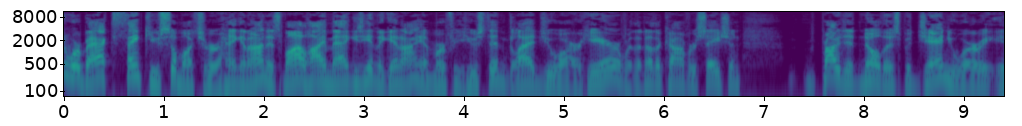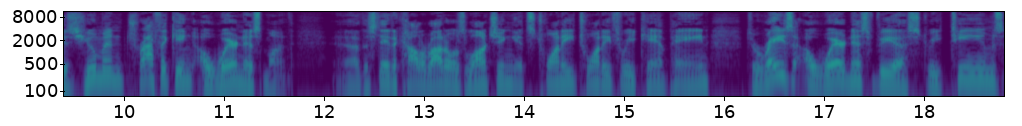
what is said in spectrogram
And we're back. Thank you so much for hanging on. It's Mile High Magazine. Again, I am Murphy Houston. Glad you are here with another conversation. You probably didn't know this, but January is Human Trafficking Awareness Month. Uh, the state of Colorado is launching its 2023 campaign to raise awareness via street teams,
